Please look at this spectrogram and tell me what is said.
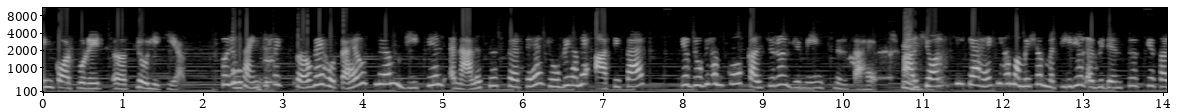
इनकॉर्पोरेट स्लोली किया तो जो साइंटिफिक सर्वे होता है उसमें हम डिटेल्ड एनालिसिस करते हैं जो भी हमें आर्टिफैक्ट या जो भी हमको कल्चरल रिमेन्स मिलता है आर्कियोलॉजी हम्म। क्या है कि हम हमेशा मटेरियल एविडेंसेस के साथ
